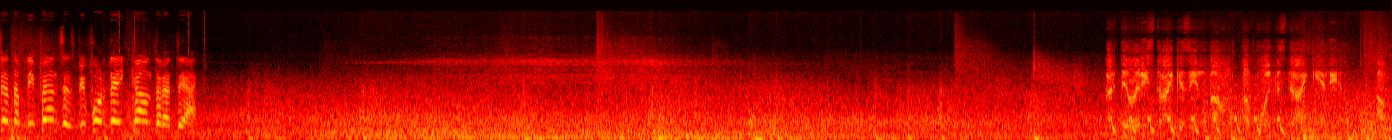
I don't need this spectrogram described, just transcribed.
Now we must set up defenses before they counterattack. Artillery strike is inbound. Avoid the strike area. Out.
